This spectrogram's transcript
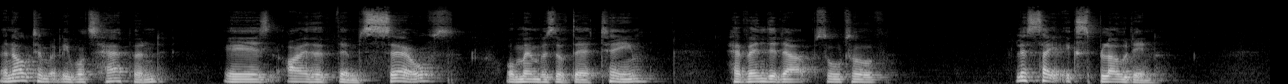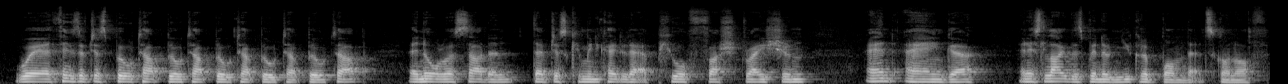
And ultimately, what's happened is either themselves or members of their team have ended up sort of, let's say, exploding, where things have just built up, built up, built up, built up, built up, and all of a sudden they've just communicated out of pure frustration and anger and it's like there's been a nuclear bomb that's gone off.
